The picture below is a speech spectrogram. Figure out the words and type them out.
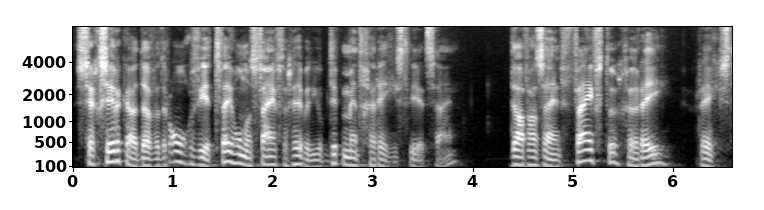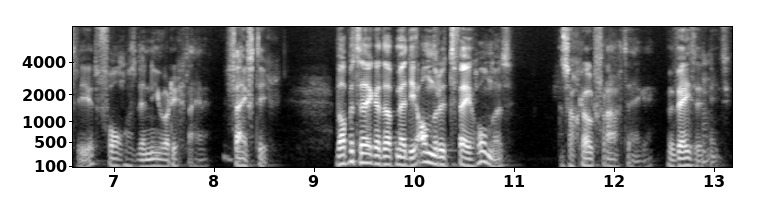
zegt circa dat we er ongeveer 250 hebben die op dit moment geregistreerd zijn. Daarvan zijn 50 geregistreerd volgens de nieuwe richtlijnen. 50. Wat betekent dat met die andere 200? Dat is een groot vraagteken. We weten het hm. niet.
